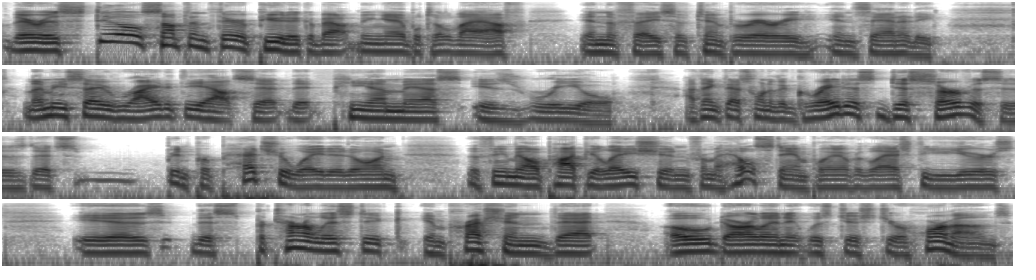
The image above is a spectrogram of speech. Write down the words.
there is still something therapeutic about being able to laugh in the face of temporary insanity. Let me say right at the outset that PMS is real. I think that's one of the greatest disservices that's been perpetuated on the female population from a health standpoint over the last few years is this paternalistic impression that, oh, darling, it was just your hormones.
